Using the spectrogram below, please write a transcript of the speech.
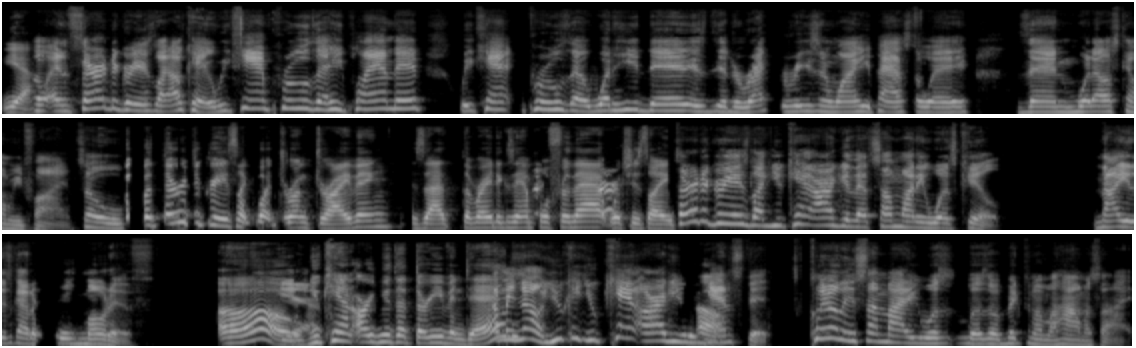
Yeah. So, and third degree is like, okay, we can't prove that he planned it. We can't prove that what he did is the direct reason why he passed away. Then what else can we find? So, but third degree is like what drunk driving is that the right example for that? Third, Which is like third degree is like you can't argue that somebody was killed. Now you just got to prove motive. Oh, yeah. you can't argue that they're even dead. I mean, no, you can. You can't argue oh. against it. Clearly, somebody was was a victim of a homicide,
